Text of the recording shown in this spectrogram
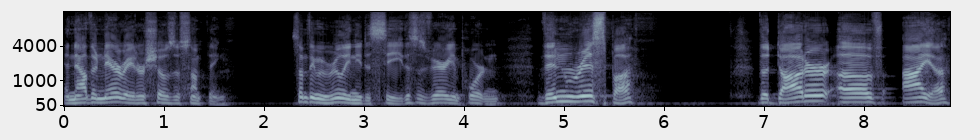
And now the narrator shows us something, something we really need to see. This is very important. Then Rizpah, the daughter of Aiah,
